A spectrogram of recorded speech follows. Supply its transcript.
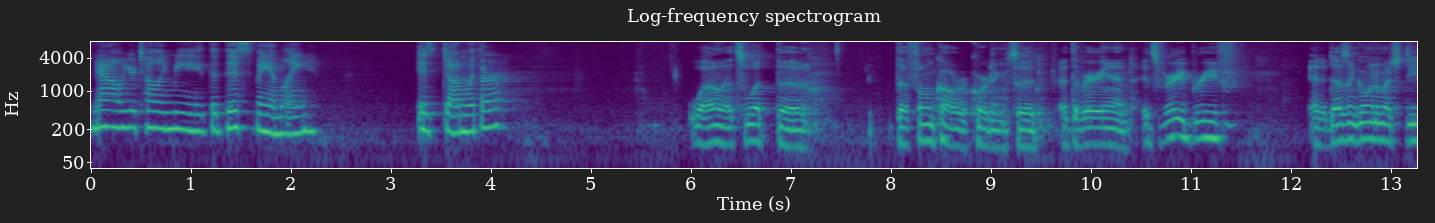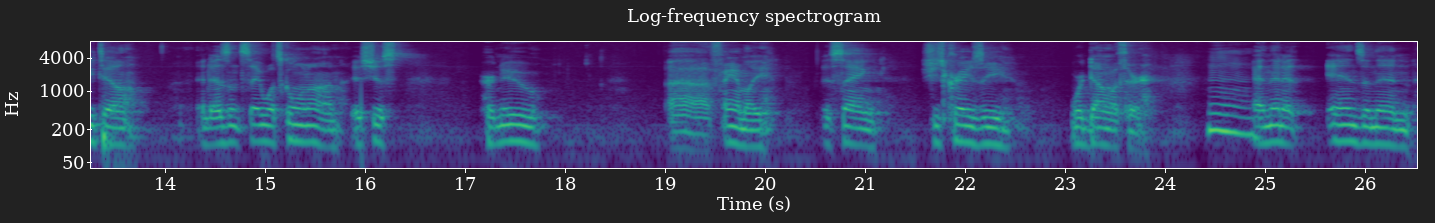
Now you're telling me that this family is done with her? Well, that's what the the phone call recording said at the very end. It's very brief and it doesn't go into much detail. It doesn't say what's going on. It's just her new uh, family is saying she's crazy. We're done with her. And then it ends and then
